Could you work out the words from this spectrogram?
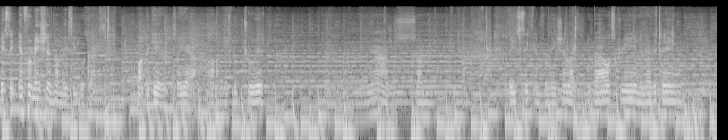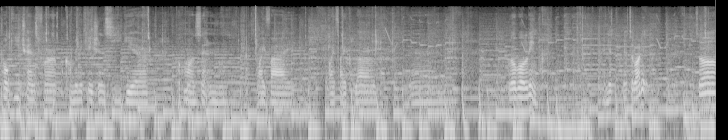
Basic information, not basic booklets. About the game. So yeah, um, just look through it. Yeah, just some basic information like the battle screen and everything. Poke transfer, communication C gear, Pokemon Center, Wi-Fi, Wi-Fi Club, and Global Link. And that, that's about it. So,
